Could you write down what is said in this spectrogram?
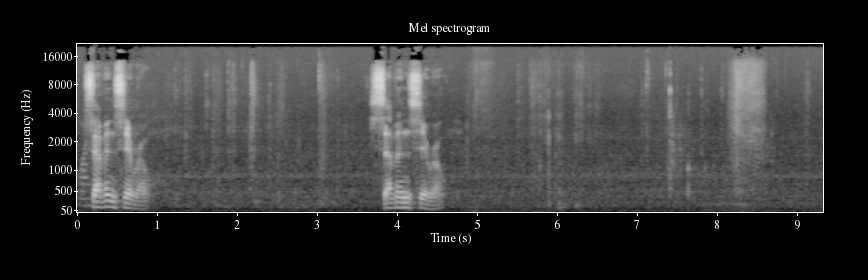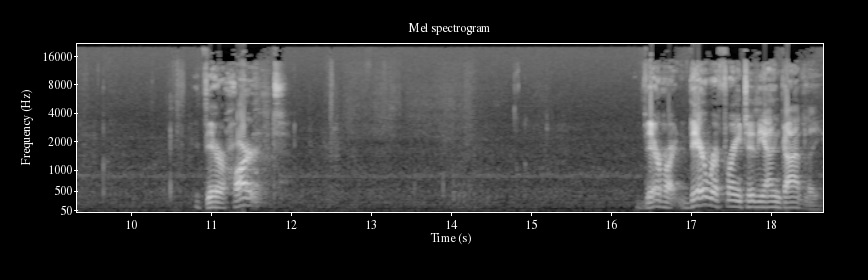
or 7 0. 7 0. Their heart, their heart, they're referring to the ungodly.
